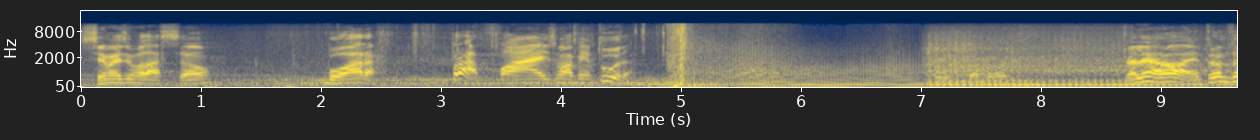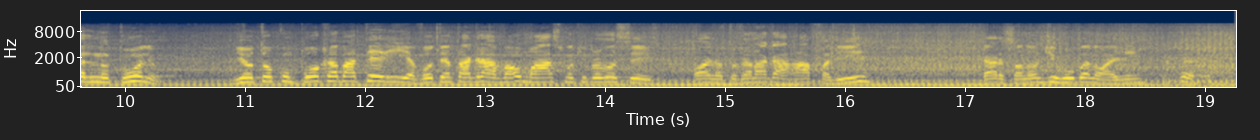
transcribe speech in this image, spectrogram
Sem mais enrolação, bora pra mais uma aventura. Galera, ó, entramos ali no túnel e eu tô com pouca bateria. Vou tentar gravar o máximo aqui pra vocês. Ó, já tô vendo a garrafa ali. Cara, só não derruba nós, hein?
